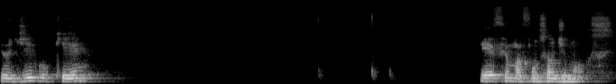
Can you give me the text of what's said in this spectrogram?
eu digo que f é uma função de Morse.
